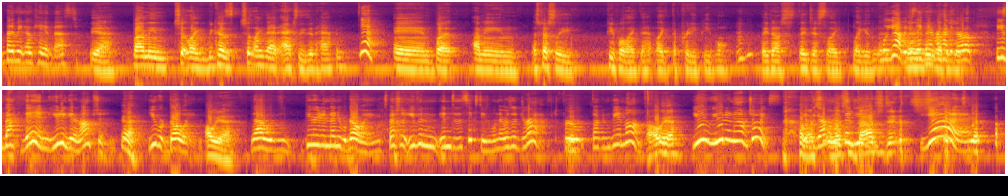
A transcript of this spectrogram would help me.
But I mean, okay at best. yeah. But I mean, shit like because shit like that actually did happen. Yeah. And but I mean, especially people like that, like the pretty people, they just they just like like. Mm-hmm. Well, yeah, because they've never had to grow up. Because back then, you didn't get an option. Yeah. You were going. Oh yeah. That was period, and then you were going. Especially even into the '60s when there was a draft for fucking Vietnam. Oh yeah. You you didn't have a choice. Unless, unless you dodged it. Yeah.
